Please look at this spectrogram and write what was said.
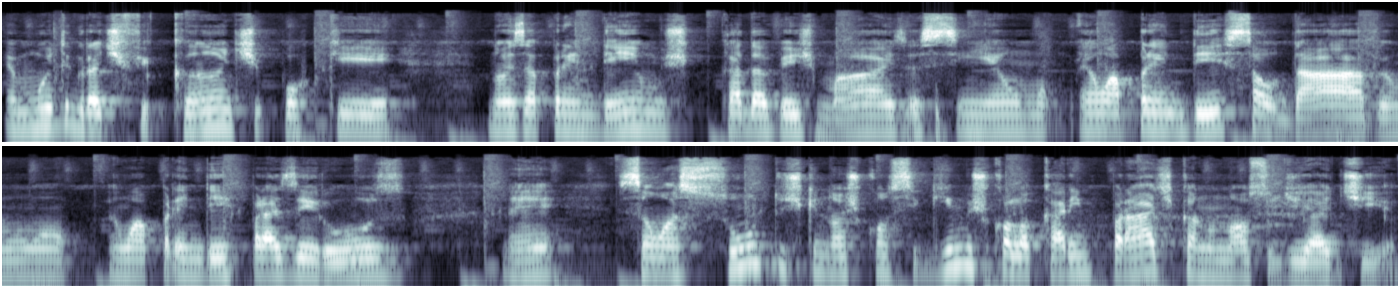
é muito gratificante porque nós aprendemos cada vez mais, assim, é um, é um aprender saudável, um, é um aprender prazeroso, né? São assuntos que nós conseguimos colocar em prática no nosso dia a dia.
